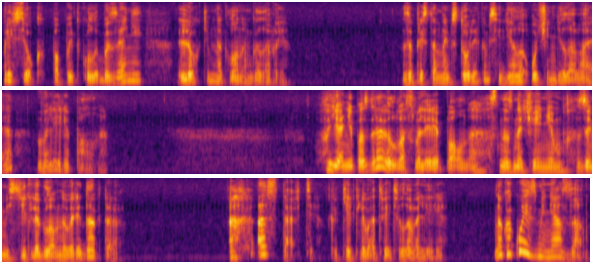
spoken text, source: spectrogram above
присек попытку лобызаний легким наклоном головы. За приставным столиком сидела очень деловая Валерия Павловна. «Я не поздравил вас, Валерия Павловна, с назначением заместителя главного редактора». «Ах, оставьте», — кокетливо ответила Валерия. «Но какой из меня зам?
